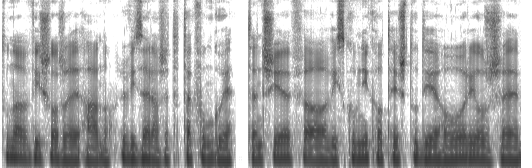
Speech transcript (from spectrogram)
tu nám vyšlo, že áno, vyzerá, že to tak funguje. Ten šéf výskumníkov tej štúdie hovoril, že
